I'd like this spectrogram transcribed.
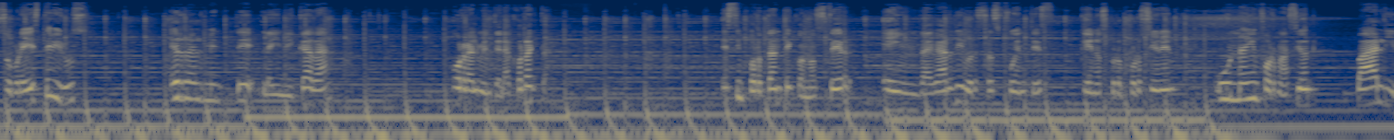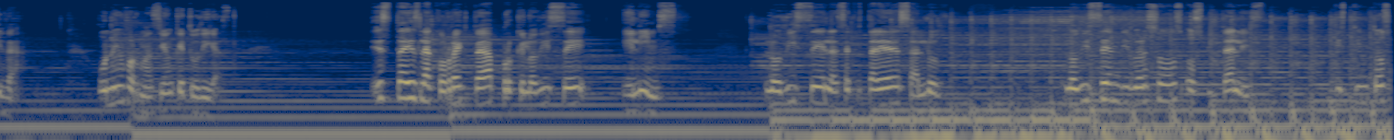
sobre este virus, es realmente la indicada o realmente la correcta. Es importante conocer e indagar diversas fuentes que nos proporcionen una información válida, una información que tú digas. Esta es la correcta porque lo dice el IMSS, lo dice la Secretaría de Salud, lo dicen diversos hospitales, distintos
